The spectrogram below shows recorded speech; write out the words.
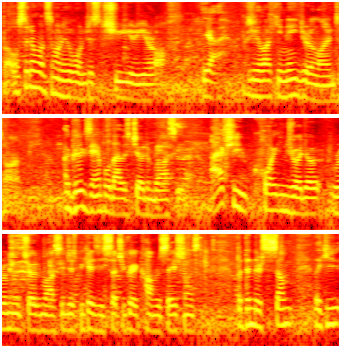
but also don't want someone who won't just chew your ear off. Yeah. Because you're like, you need your alone time. A good example of that was Joe Dombrowski. I actually quite enjoyed a room with Joe Dombrowski just because he's such a great conversationalist. But then there's some like you,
